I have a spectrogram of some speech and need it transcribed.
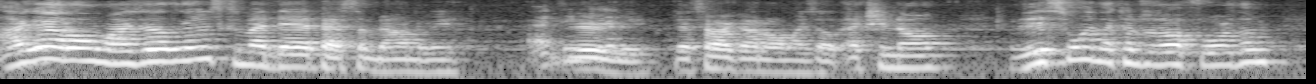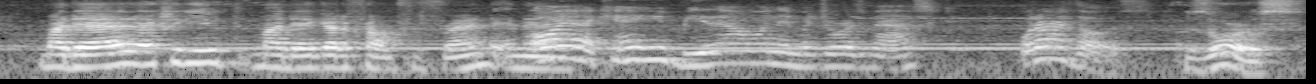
I got all my Zelda games because my dad passed them down to me. I think Literally, it, that's how I got all my Zelda. Actually, no, this one that comes with all four of them, my dad actually gave. My dad got it from a friend, and then Oh yeah, can't you be that one in Majora's Mask? What are those? Zora's.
